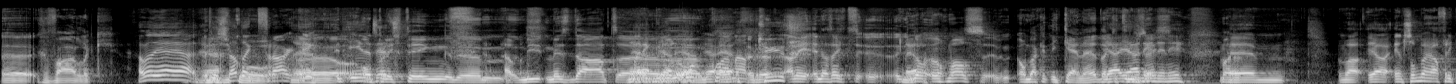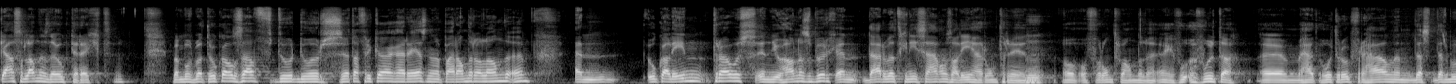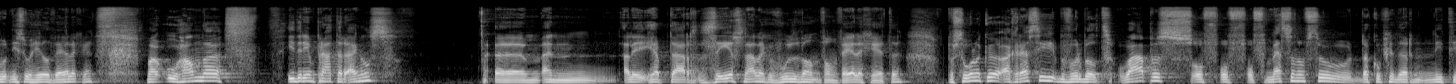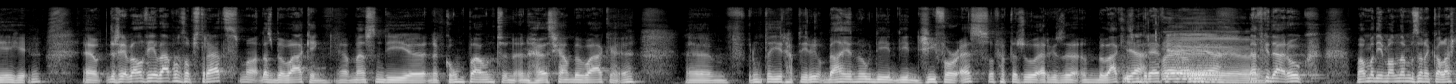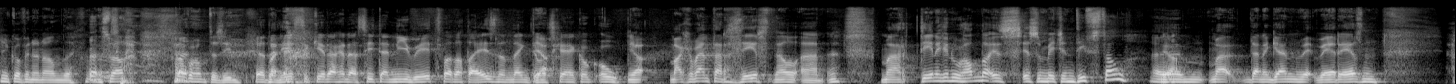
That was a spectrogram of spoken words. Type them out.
uh, gevaarlijk. Ah, wel, ja, ja. Dus dat ik vraag. Uh, oplichting, de, oh. misdaad, uh, ja, qua natuur. Allee, en dat is echt, uh, nogmaals, omdat ik het niet ken, hè, dat ja, ik het ja, nee, nee, nee. Maar, um, maar ja, in sommige Afrikaanse landen is dat ook terecht. Ik ben bijvoorbeeld ook al zelf door, door Zuid-Afrika gaan reizen en een paar andere landen. Hè. En ook alleen trouwens in Johannesburg. En daar wil je niet s'avonds alleen gaan rondrijden mm. of, of, rondwandelen. Je voelt, je voelt dat. Um, je hoort er ook verhalen en dat is, dat is bijvoorbeeld niet zo heel veilig. Hè. Maar Oeganda, iedereen praat daar Engels. Um, en allee, je hebt daar zeer snel een gevoel van, van veiligheid. Hè. Persoonlijke agressie, bijvoorbeeld wapens of, of, of, messen of zo, dat koop je daar niet tegen. Hè. Uh, er zijn wel veel wapens op straat, maar dat is bewaking. Ja, mensen die uh, een compound, een, een, huis gaan bewaken. Hè. Um, noemt dat hier? Heb je hier in België ook die, die G4S? Of heb je zo ergens een bewakingsbedrijf? Ja. Ja, ja, dat heb je daar ook. Maar, maar die man hebben zo'n Kalashnikov in hun handen. Dat is wel grappig om te zien. Ja, de eerste keer dat je dat ziet en niet weet wat dat is, dan denk je waarschijnlijk ook, oh. Ja, maar je bent daar zeer snel aan. Hè. Maar het enige in Oeganda is, is een beetje een diefstal. Um, maar dan again, wij, wij reizen...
